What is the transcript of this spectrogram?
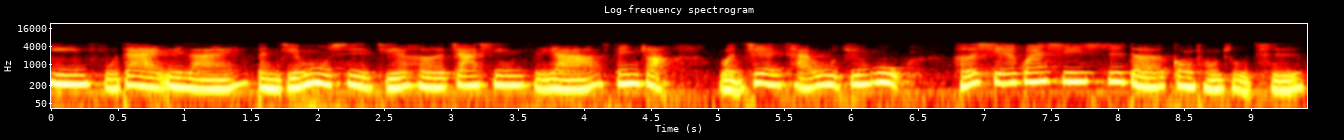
听福袋运来，本节目是结合嘉兴子牙 Sandra 稳健财务军务和谐关系师的共同主持，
